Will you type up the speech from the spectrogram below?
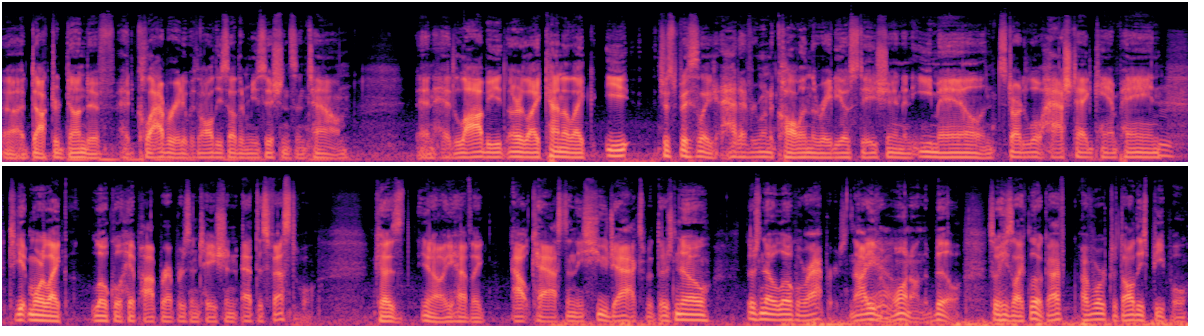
uh, Dr. Dundiff, had collaborated with all these other musicians in town, and had lobbied or like kind of like e- just basically had everyone to call in the radio station and email and start a little hashtag campaign to get more like local hip hop representation at this festival because you know you have like OutKast and these huge acts, but there's no there's no local rappers, not even Yeah. one on the bill. So he's like, look, I've I've worked with all these people.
